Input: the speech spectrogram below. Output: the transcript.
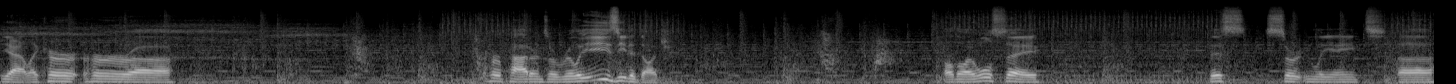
Yeah, like her her uh, her patterns are really easy to dodge. Although I will say, this certainly ain't. Uh,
